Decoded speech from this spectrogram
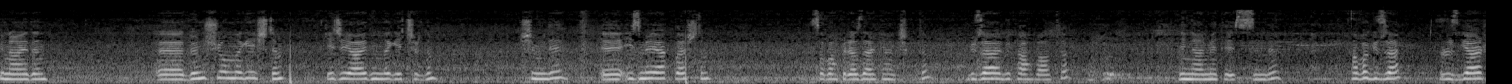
Günaydın. Ee, dönüş yoluna geçtim. Geceyi Aydın'da geçirdim. Şimdi e, İzmir'e yaklaştım. Sabah biraz erken çıktım. Güzel bir kahvaltı. Dinlenme tesisinde. Hava güzel. Rüzgar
